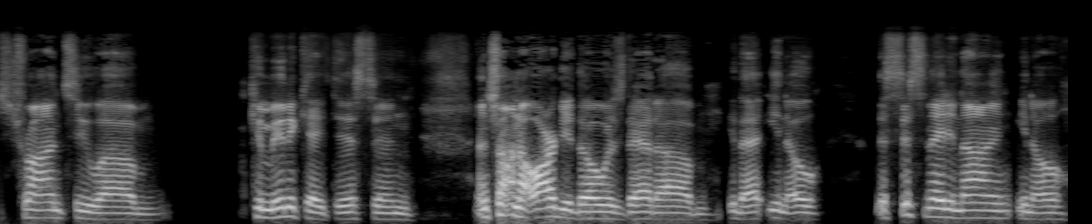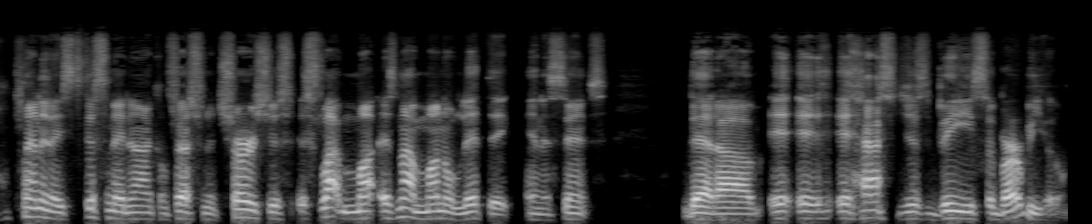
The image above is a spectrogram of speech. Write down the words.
trying to um, communicate this and and trying to argue though is that um, that you know the 1689, you know, planning a 1689 confessional church is it's like it's not monolithic in a sense that uh, it, it, it has to just be suburbial.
